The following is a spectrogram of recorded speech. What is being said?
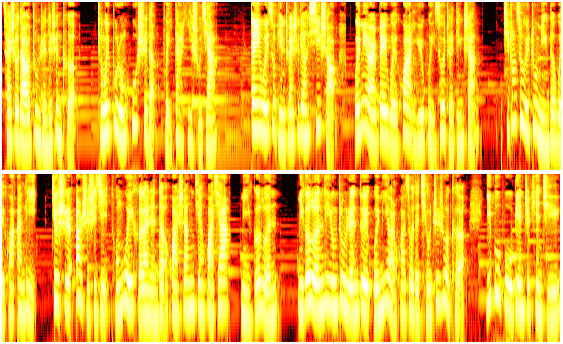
才受到众人的认可，成为不容忽视的伟大艺术家。但因为作品传世量稀少，维米尔被伪画与伪作者盯上。其中最为著名的伪画案例，就是二十世纪同为荷兰人的画商兼画家米格伦。米格伦利用众人对维米尔画作的求知若渴，一步步编织骗局，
